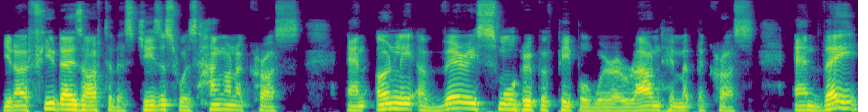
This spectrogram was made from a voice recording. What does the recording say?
You know, a few days after this, Jesus was hung on a cross, and only a very small group of people were around him at the cross. And they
